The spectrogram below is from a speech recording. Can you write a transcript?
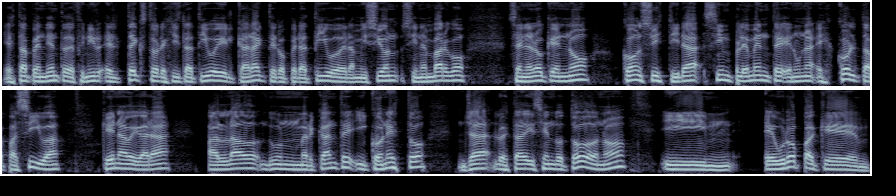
está pendiente definir el texto legislativo y el carácter operativo de la misión. Sin embargo, señaló que no consistirá simplemente en una escolta pasiva que navegará al lado de un mercante y con esto ya lo está diciendo todo, ¿no? Y mm, Europa que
